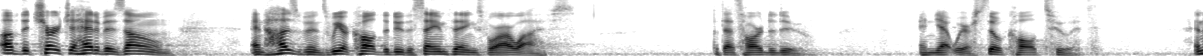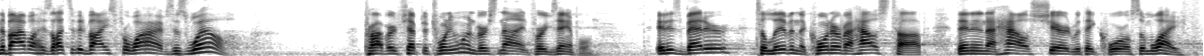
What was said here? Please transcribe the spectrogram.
of the church ahead of his own. And husbands, we are called to do the same things for our wives. But that's hard to do. And yet we are still called to it. And the Bible has lots of advice for wives as well. Proverbs chapter 21, verse 9, for example. It is better to live in the corner of a housetop than in a house shared with a quarrelsome wife.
